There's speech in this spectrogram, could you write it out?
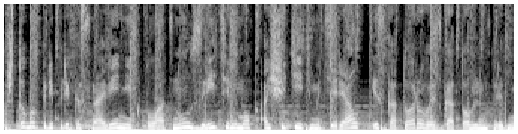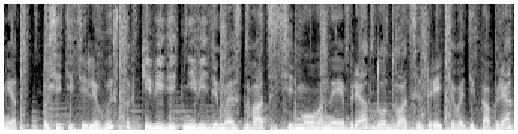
чтобы при прикосновении к полотну зритель мог ощутить материал, из которого изготовлен предмет. Посетители выставки «Видеть невидимое» с 27 ноября до 23 декабря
